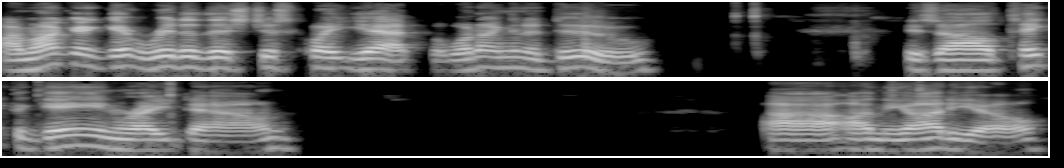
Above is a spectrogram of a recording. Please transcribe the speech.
I'm not going to get rid of this just quite yet, but what I'm going to do is I'll take the gain right down uh, on the audio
